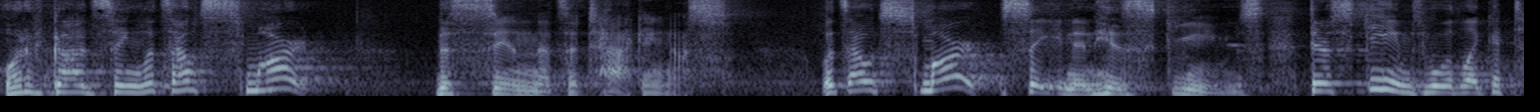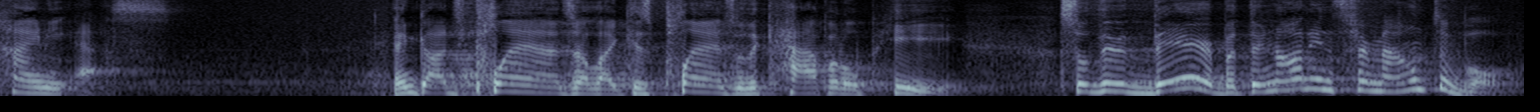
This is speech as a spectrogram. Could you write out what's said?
What if God's saying, let's outsmart the sin that's attacking us? Let's outsmart Satan and his schemes. They're schemes with like a tiny s. And God's plans are like his plans with a capital P. So they're there, but they're not insurmountable.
